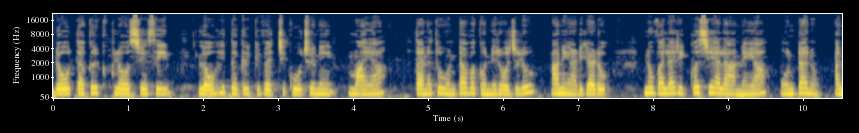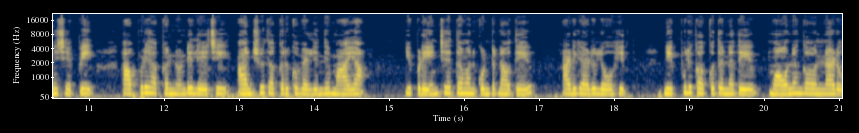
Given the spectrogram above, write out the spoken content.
డోర్ దగ్గరకు క్లోజ్ చేసి లోహిత్ దగ్గరికి వచ్చి కూర్చొని మాయా తనతో ఉంటావా కొన్ని రోజులు? అని అడిగాడు. నువ్వు అలా రిక్వెస్ట్ చేయాలా అన్నయ్య? ఉంటాను అని చెప్పి అప్పుడే అక్కడి నుండి లేచి అంశు దగ్గరకు వెళ్ళింది మాయ. ఇప్పుడు ఏం చేద్దాం అనుకుంటున్నావు దేవ్? అడిగాడు లోహిత్. నిప్పులు కక్కుతున్న దేవ్ మౌనంగా ఉన్నాడు.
